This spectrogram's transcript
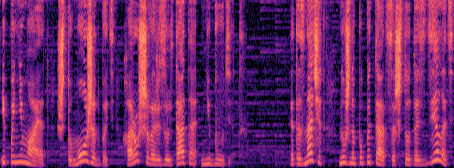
и понимает, что, может быть, хорошего результата не будет. Это значит, нужно попытаться что-то сделать,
